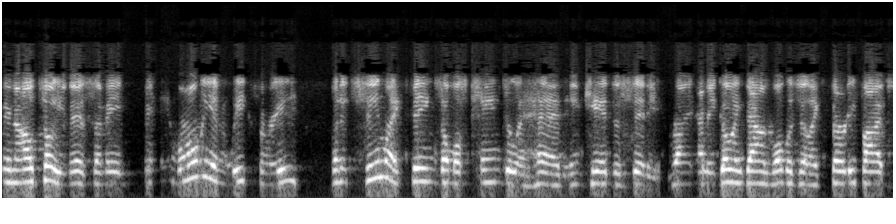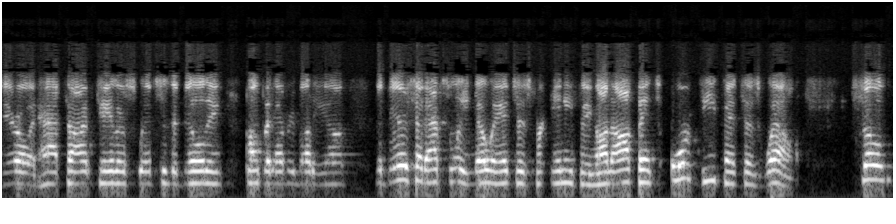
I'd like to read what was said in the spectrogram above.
And I'll tell you this I mean, we're only in week three, but it seemed like things almost came to a head in Kansas City, right? I mean, going down, what was it, like 35 0 at halftime? Taylor Swift's in the building, pumping everybody up. The Bears had absolutely no answers for anything on offense or defense as well. So,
